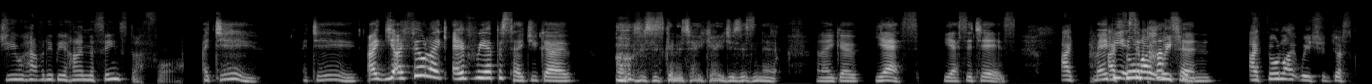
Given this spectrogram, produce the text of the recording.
do you have any behind the scenes stuff for us? I do. I do. I I feel like every episode you go, oh, this is going to take ages, isn't it? And I go, yes, yes, it is. I Maybe I it's a like pattern. should- I feel like we should just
